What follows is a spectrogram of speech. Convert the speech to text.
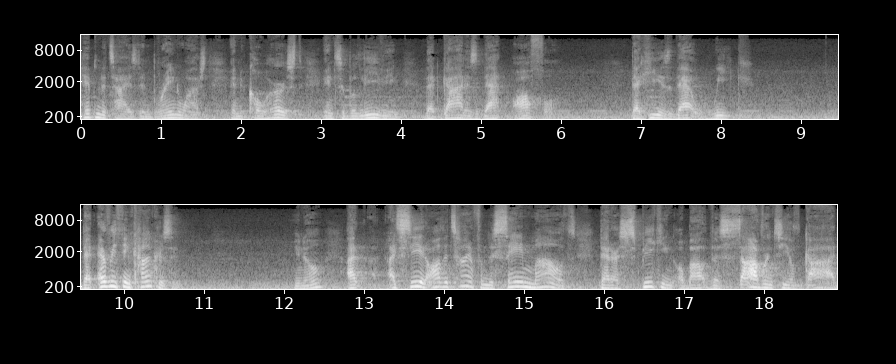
hypnotized and brainwashed and coerced into believing that God is that awful, that He is that weak, that everything conquers Him? You know, I, I see it all the time from the same mouths that are speaking about the sovereignty of God.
